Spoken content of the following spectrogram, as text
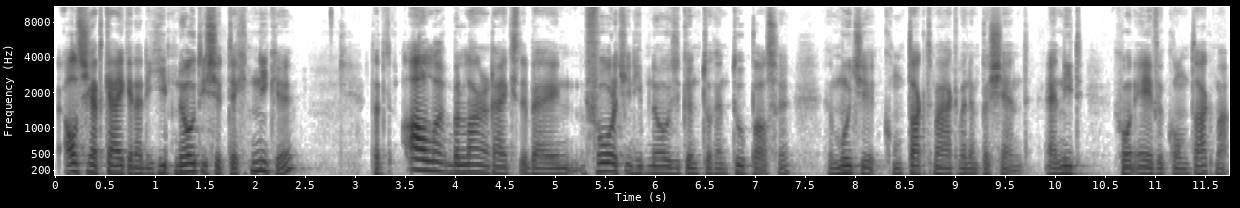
als je gaat kijken naar die hypnotische technieken, dat het allerbelangrijkste bij een, voordat je een hypnose kunt gaan toepassen, dan moet je contact maken met een patiënt. En niet gewoon even contact, maar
